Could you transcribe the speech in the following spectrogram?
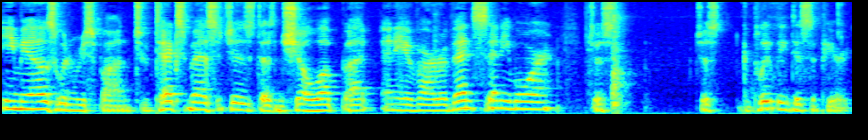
emails, wouldn't respond to text messages, doesn't show up at any of our events anymore. Just, just completely disappeared.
